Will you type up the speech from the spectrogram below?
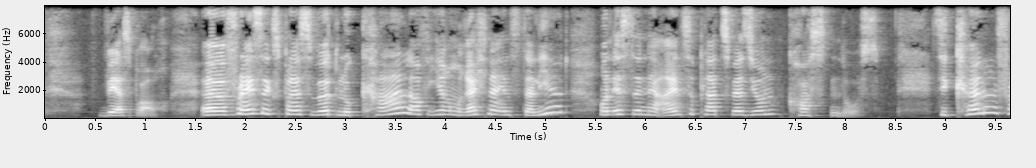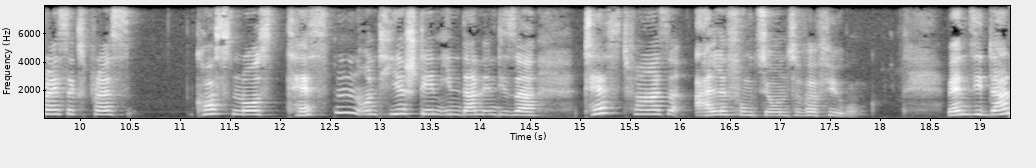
Wer es braucht. Äh, Phrase Express wird lokal auf Ihrem Rechner installiert und ist in der Einzelplatzversion kostenlos. Sie können Phrase Express kostenlos testen und hier stehen Ihnen dann in dieser Testphase alle Funktionen zur Verfügung. Wenn Sie dann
